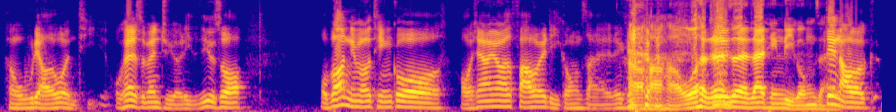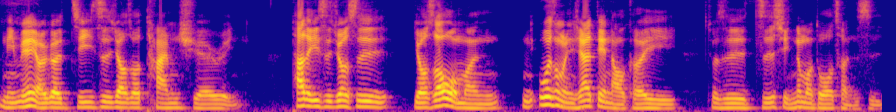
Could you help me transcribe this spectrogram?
很无聊的问题。我可以随便举个例子，例如说，我不知道你有没有听过，我现在要发挥理工仔那个。好好好，我很认真的在听理工仔。电脑里面有一个机制叫做 time sharing，它的意思就是有时候我们，你为什么你现在电脑可以？就是执行那么多程式，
